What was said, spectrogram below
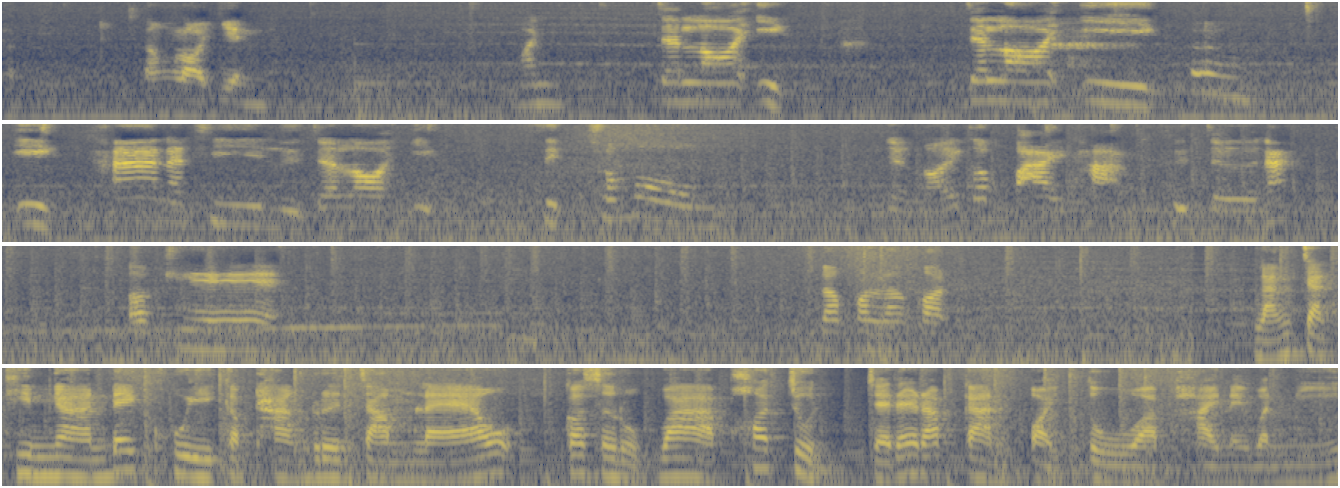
ครับพี่ต้องรอเย็น มันจะรออีก จะรออีก อีกห้านาทีหรือจะรออีกสิบชั่วโมง อย่างน้อยก็ปลายทางคือเจอนะ โอเครอก่อนรอก่อน หลังจากทีมงานได้คุยกับทางเรือนจำแล้ว ก็สรุปว่าพ่อจุนจะได้รับการปล่อยตัวภายในวันนี้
